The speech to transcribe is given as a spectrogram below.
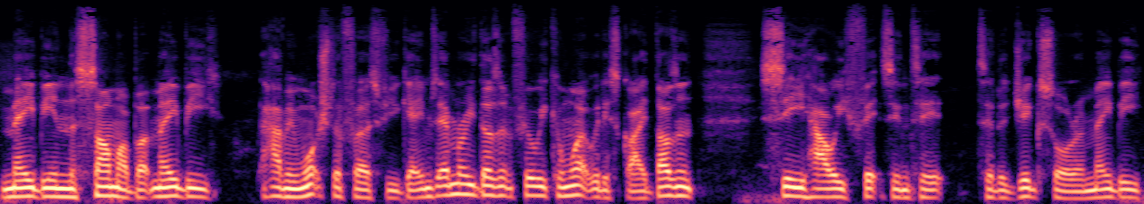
maybe in the summer, but maybe having watched the first few games, Emery doesn't feel he can work with this guy. Doesn't see how he fits into to the jigsaw, and maybe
